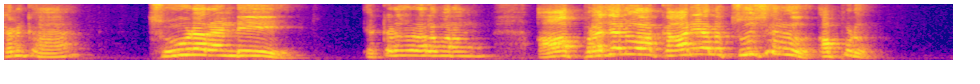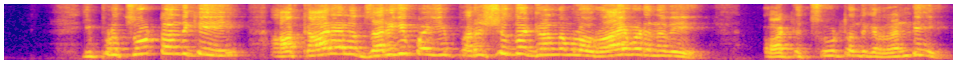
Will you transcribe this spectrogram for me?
కనుక చూడరండి. ఎక్కడ చూడాలి మనం? ఆ ప్రజలు ఆ కార్యాలు చూశారు అప్పుడు. ఇప్పుడు చూడటానికి ఆ కార్యాలు జరిగిపోయి పరిశుద్ధ గ్రంథంలో వ్రాయబడినవి వాటిని చూడటానికి రండి.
